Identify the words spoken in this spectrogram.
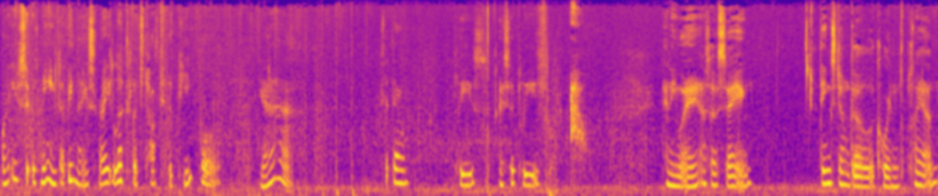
Why don't you sit with me? That'd be nice, right? Look, let's talk to the people. Yeah. Sit down. Please. I said please. Ow. Anyway, as I was saying, things don't go according to plan.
